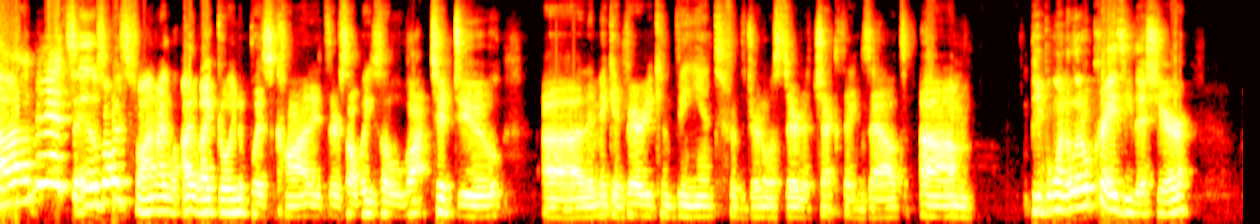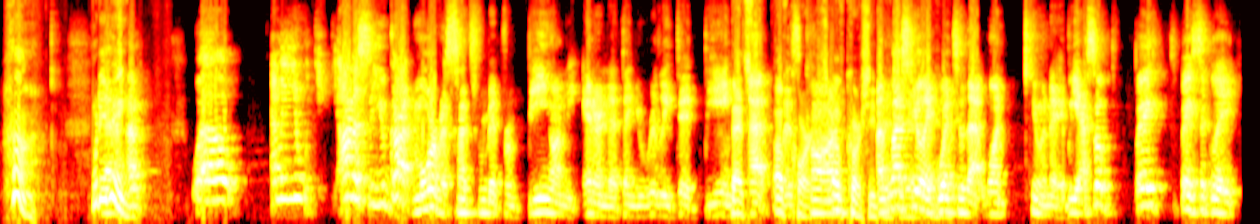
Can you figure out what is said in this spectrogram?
I mean, it's, it was always fun. I, I like going to BlizzCon. It, there's always a lot to do. Uh, they make it very convenient for the journalists there to check things out. Um, people went a little crazy this year. Huh? What do you Yeah, mean? I- well, I mean, you honestly, you got more of a sense from it from being on the internet than you really did being that's at of BlizzCon. course, of course you did. unless yeah. you like went to that one Q and A. But yeah, so ba- basically,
